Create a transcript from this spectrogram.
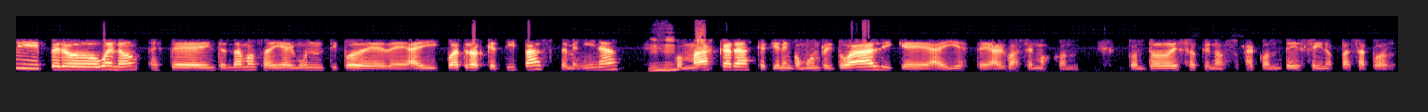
sí, pero bueno, este, intentamos ahí algún tipo de, de, hay cuatro arquetipas femeninas con máscaras que tienen como un ritual y que ahí este algo hacemos con con todo eso que nos acontece y nos pasa por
